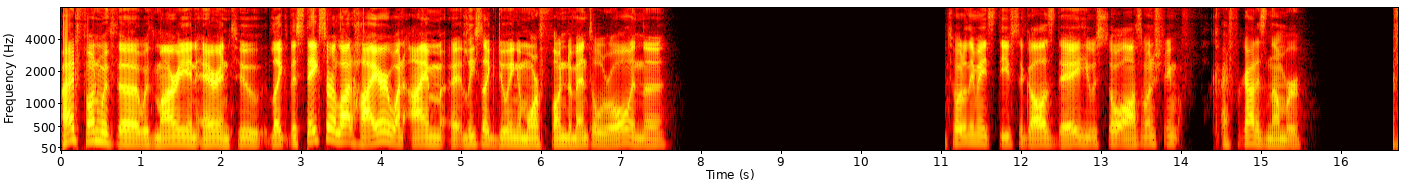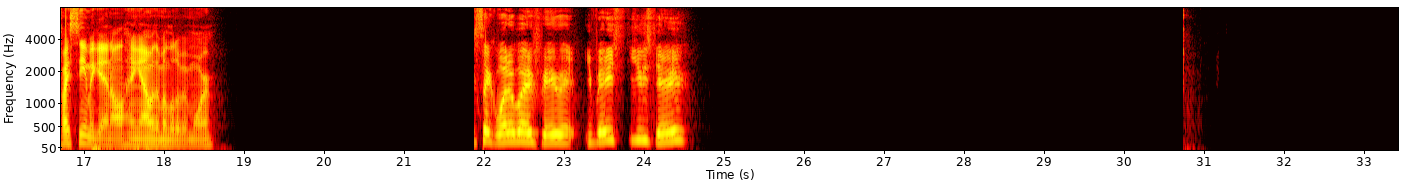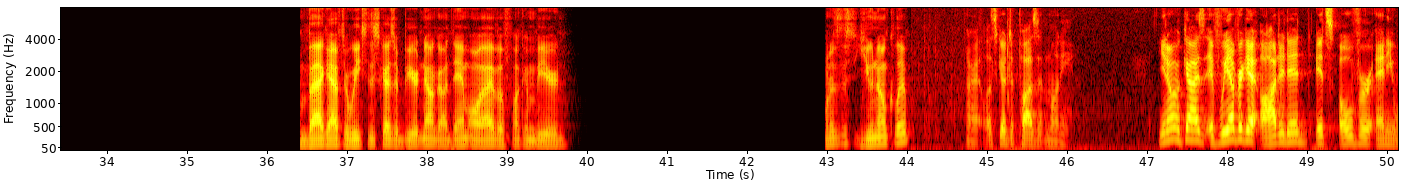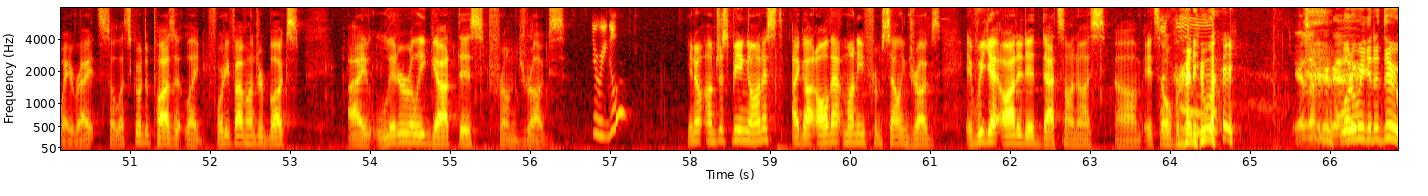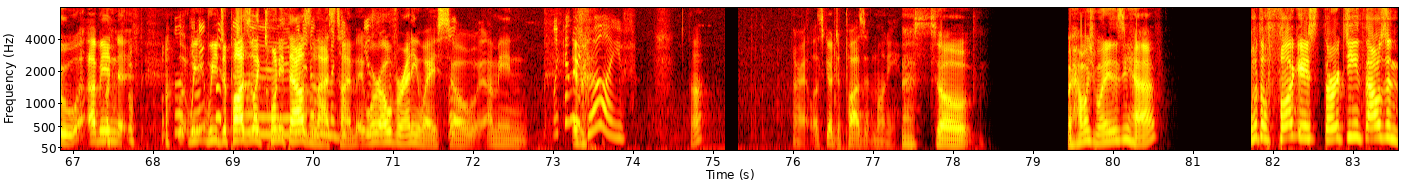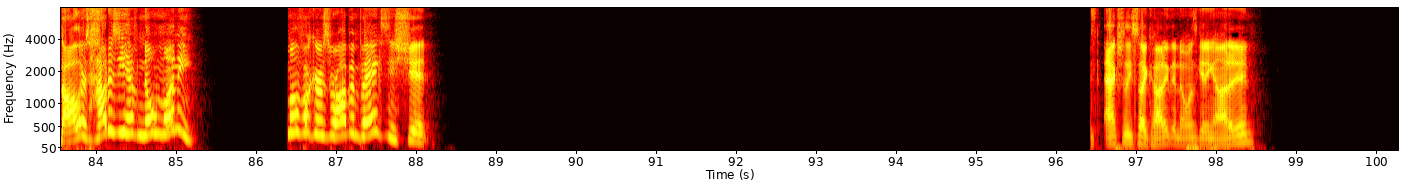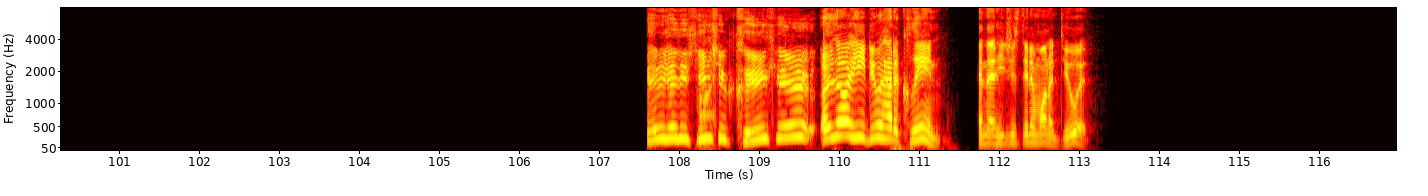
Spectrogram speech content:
I had fun with uh with Mari and Aaron too. Like the stakes are a lot higher when I'm at least like doing a more fundamental role in the totally made Steve Seagal's day. He was so awesome on stream. I forgot his number. If I see him again, I'll hang out with him a little bit more. It's like one of my favorite. You made Steve's day. I'm back after weeks. This guy's a beard now. Goddamn. Oh, I have a fucking beard. What is this? Uno clip? All right, let's go deposit money. You know what, guys? If we ever get audited, it's over anyway, right? So let's go deposit like 4,500 bucks. I literally got this from drugs. Here we go. You know, I'm just being honest. I got all that money from selling drugs. If we get audited, that's on us. Um, it's over anyway. You guys have a good what are we gonna do? I mean, we we deposited like twenty thousand last time. We're over anyway. So I mean, What can if, drive? All right, let's go deposit money. Uh, so. Wait, how much money does he have? What the fuck is thirteen thousand dollars? How does he have no money? Motherfuckers robbing banks and shit. It's actually psychotic that no one's getting audited. And he had to see some clean care. I thought he knew how to clean, and that he just didn't want to do it.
